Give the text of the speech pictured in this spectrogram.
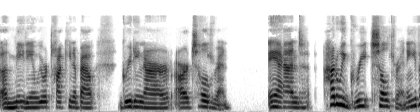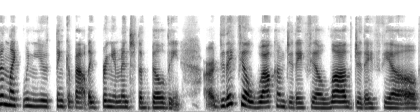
a meeting. We were talking about greeting our our children. And how do we greet children? Even like when you think about like bringing them into the building or do they feel welcome? Do they feel loved? Do they feel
